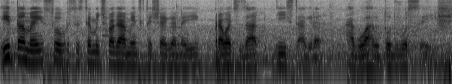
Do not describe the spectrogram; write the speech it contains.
E também sobre o sistema de pagamento que está chegando aí para WhatsApp e Instagram. Aguardo todos vocês.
